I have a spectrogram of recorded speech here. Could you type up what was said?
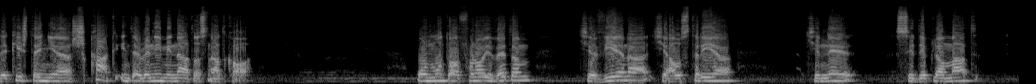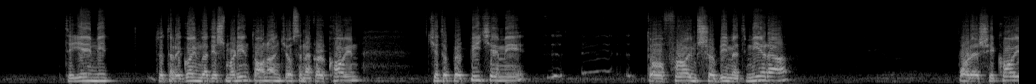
dhe kishte një shkak intervenimi i NATO-s në atë kohë. Unë mund të ofroj vetëm që Vjena, që Austria, që ne si diplomatë të jemi të tregojmë gatishmërinë tonë në qoftë se na kërkojnë që të përpiqemi të ofrojmë shërbime të mira, por e shikoj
